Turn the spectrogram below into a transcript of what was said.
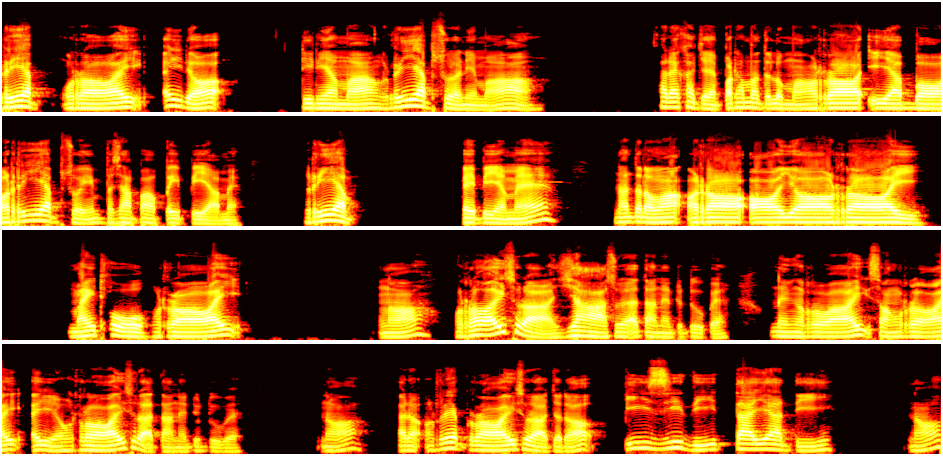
เรียบร้อยအဲ့တော့ဒီနေရာမှာ เรียบဆိုတဲ့နေရာမှာ ဖတ်တဲ့ခါကျရင်ပထမတစ်လုံးမှာ raw ear ball เรียบဆိုရင်ပါးစပ်ပေါက်ပိတ်ပေးရမယ်เรียบ ပယ်ပြရမယ်နောက်တစ်လုံးကရောအော်ယောရောယမိုက်ထိုရောယနော်ရောယဆိုတာယာဆိုတဲ့အတန်နဲ့တူတူပဲ100 200အဲ့ဒီရောယဆိုတာအတန်နဲ့တူတူပဲနော်အဲ့တော့ rip ရောယဆိုတာကျတော့ pz ဒီတရရဒီနော်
